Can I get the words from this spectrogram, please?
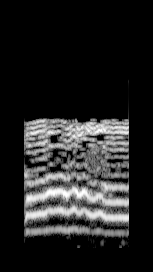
فليتقوا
